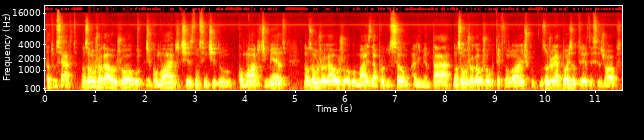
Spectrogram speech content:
tá tudo certo. Nós vamos jogar o jogo de commodities, no sentido commodity mesmo nós vamos jogar o jogo mais da produção alimentar, nós vamos jogar o jogo tecnológico, nós vamos jogar dois ou três desses jogos.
